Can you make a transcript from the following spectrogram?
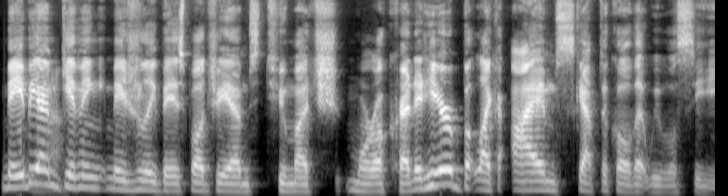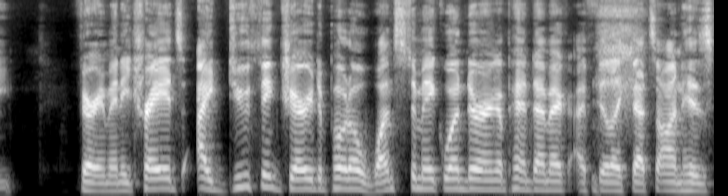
maybe Yeah. I'm giving Major League Baseball GMs too much moral credit here, but like I'm skeptical that we will see very many trades. I do think Jerry Dipoto wants to make one during a pandemic. I feel like that's on his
